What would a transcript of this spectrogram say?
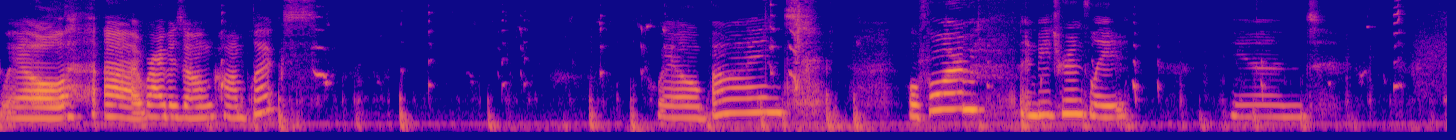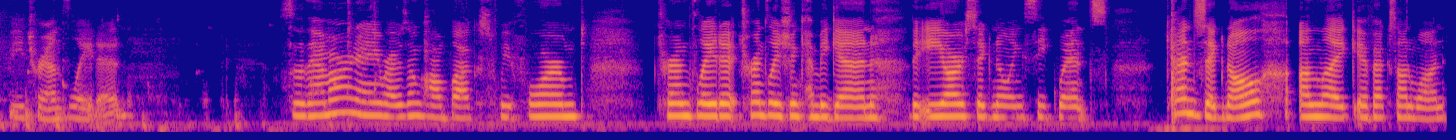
will uh, ribosome complex will bind, will form and be translated and be translated. So the mRNA ribosome complex we formed, translated, translation can begin. The ER signaling sequence can signal, unlike if exon 1.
